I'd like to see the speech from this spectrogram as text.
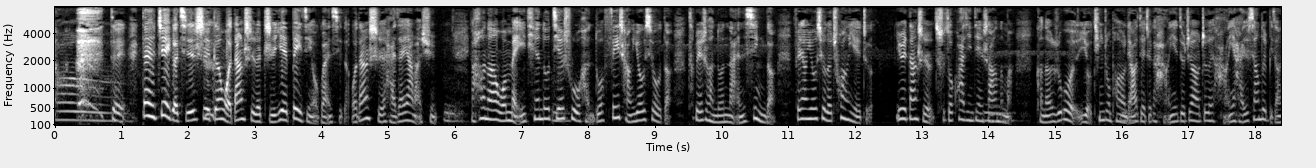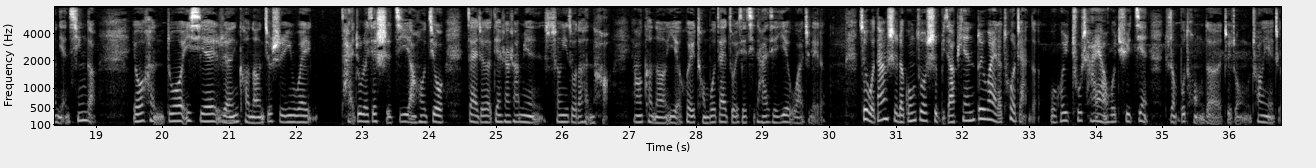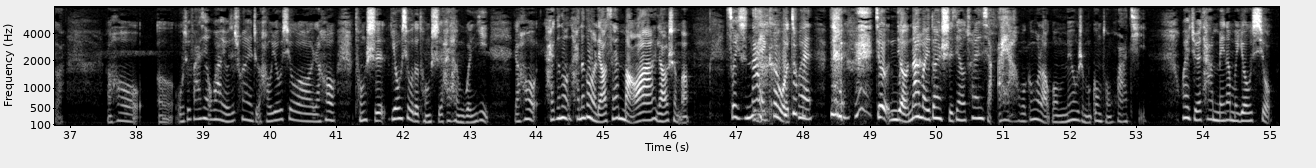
哦，对，但是这个其实是跟我当时的职业背景有关系的。我当时还在亚马逊，嗯，然后呢，我每一天都接触很多非常优秀的，特别是很多男性的非常优秀的创业者。因为当时是做跨境电商的嘛，可能如果有听众朋友了解这个行业，就知道这个行业还是相对比较年轻的，有很多一些人可能就是因为。踩住了一些时机，然后就在这个电商上面生意做得很好，然后可能也会同步在做一些其他一些业务啊之类的。所以我当时的工作是比较偏对外的拓展的，我会出差呀，我会去见这种不同的这种创业者，然后呃，我就发现哇，有些创业者好优秀哦，然后同时优秀的同时还很文艺，然后还跟我还能跟我聊三毛啊，聊什么。所以是那一刻，我突然对，就有那么一段时间，我突然想，哎呀，我跟我老公没有什么共同话题，我也觉得他没那么优秀，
